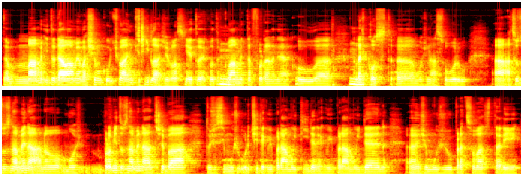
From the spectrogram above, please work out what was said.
tam máme, i to dáváme vašemu koučování křídla, že vlastně je to jako taková hmm. metafora na nějakou uh, hmm. lehkost, uh, možná svobodu. A, a co to znamená? No, mož, pro mě to znamená třeba to, že si můžu určit, jak vypadá můj týden, jak vypadá můj den, eh, že můžu pracovat tady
